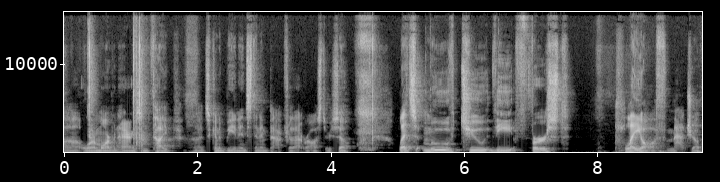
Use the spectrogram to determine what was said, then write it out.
uh, or a Marvin Harrison type, uh, it's going to be an instant impact for that roster. So let's move to the first playoff matchup.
